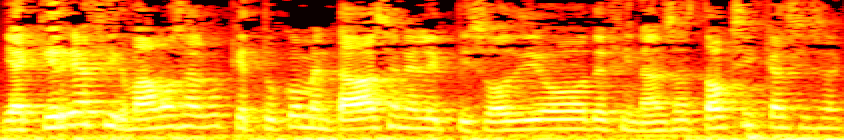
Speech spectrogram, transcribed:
Y aquí reafirmamos algo que tú comentabas en el episodio de finanzas tóxicas, Isaac,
